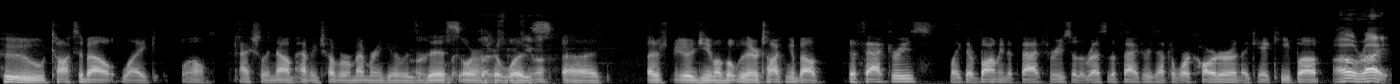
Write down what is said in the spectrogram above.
who talks about like, well, actually now I'm having trouble remembering if it was or this or if it was uh, Letters from Iwo Jima, but they were talking about the factories, like they're bombing the factories, so the rest of the factories have to work harder and they can't keep up. Oh right,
